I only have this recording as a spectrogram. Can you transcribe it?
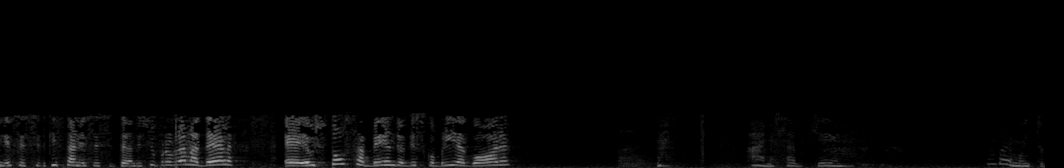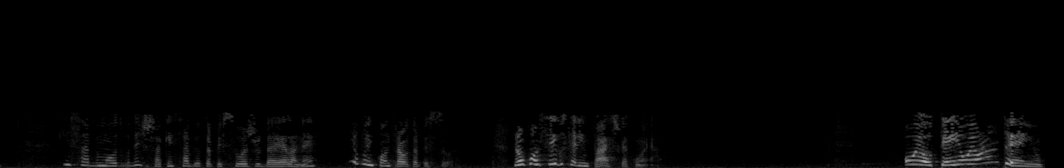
necessi que está necessitando? E se o problema dela é, eu estou sabendo, eu descobri agora. Ai, mas sabe o que? Não vai muito. Quem sabe uma outra, vou deixar, quem sabe outra pessoa ajuda ela, né? Eu vou encontrar outra pessoa. Não consigo ser empática com ela. Ou eu tenho ou eu não tenho.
